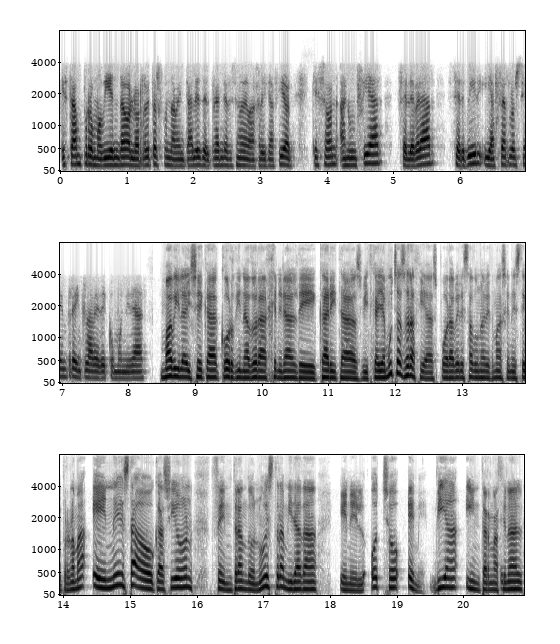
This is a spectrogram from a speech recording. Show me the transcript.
que están promoviendo los retos fundamentales del Plan de Acción de Evangelización, que son anunciar, celebrar, servir y hacerlo siempre en clave de comunidad. Mávila Iseca, coordinadora general de Cáritas Vizcaya, muchas gracias por haber estado una vez más en este programa, en esta ocasión centrando nuestra mirada en el 8M, Día Internacional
